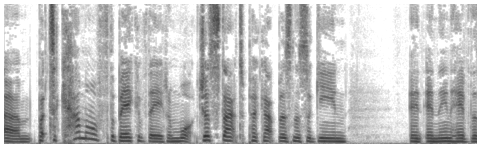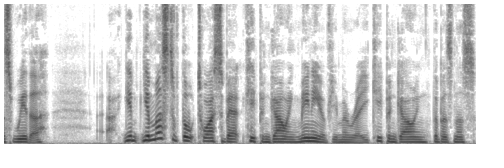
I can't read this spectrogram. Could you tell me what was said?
Um, but to come off the back of that and what, just start to pick up business again and, and then have this weather, uh, you, you must have thought twice about keeping going, many of you, Maree, keeping going the business.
